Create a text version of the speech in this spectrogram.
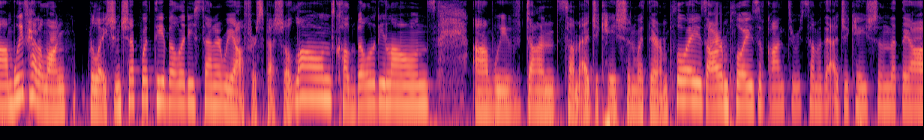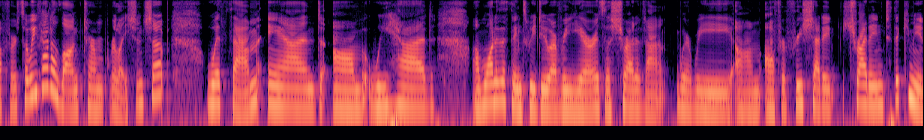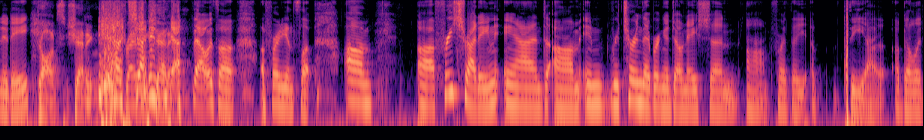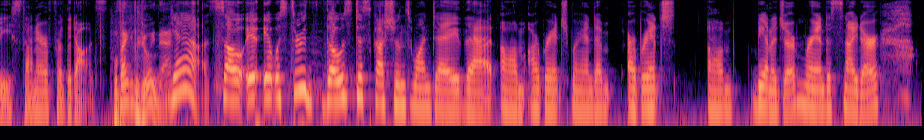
Um, we've had a long relationship with the Ability Center. We offer special loans called Ability Loans. Um, we've done some education with their employees. Our employees have gone through some of the education that they offer. So we've had a long term relationship with them. And um, we had um, one of the things we do every year is a shred event where we um, offer free shedding, shredding to the community. Dogs shedding. Yeah, Shredding, shredding, shedding. yeah, that was a, a Freudian slip. Uh, free shredding, and um, in return, they bring a donation um, for the uh, the uh, Ability Center for the dogs. Well, thank you for doing that. Yeah, so it, it was through those discussions one day that um, our branch Miranda, our branch um, manager Miranda Snyder,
